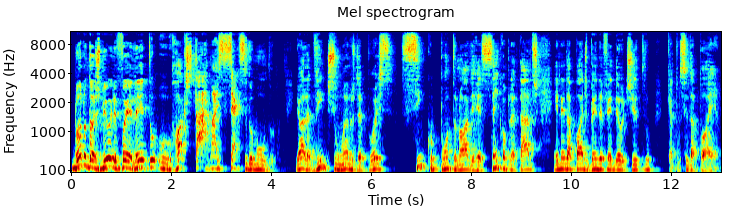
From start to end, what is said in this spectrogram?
No ano 2000, ele foi eleito o rockstar mais sexy do mundo. E olha, 21 anos depois, 5,9 recém-completados, ele ainda pode bem defender o título que a torcida apoia.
